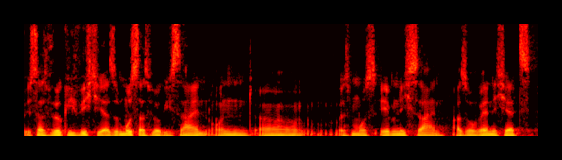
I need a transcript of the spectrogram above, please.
ist das wirklich wichtig? Also muss das wirklich sein? Und äh, es muss eben nicht sein. Also wenn ich jetzt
